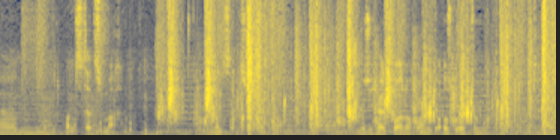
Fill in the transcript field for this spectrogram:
ähm, Monster zu machen. Um Monster zu schaffen. Muss ich halt vorher noch ordentlich Ausleuchtung betreiben.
